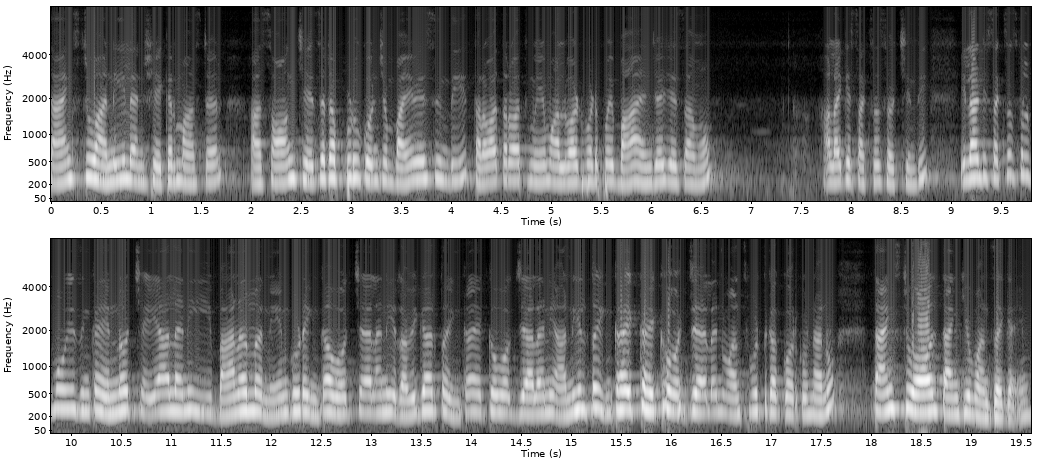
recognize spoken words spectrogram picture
Thanks to Anil and Shekhar master. ఆ సాంగ్ చేసేటప్పుడు కొంచెం భయం వేసింది. తర్వాత తర్వాత మేము అలవాటు పడిపోయి బాగా ఎంజాయ్ చేసాము. అలాగే సక్సెస్ వచ్చింది. ఇలాంటి సక్సెస్ఫుల్ మూవీస్ ఇంకా ఎన్నో చేయాలని ఈ బ్యానర్లో నేను కూడా ఇంకా వర్క్ చేయాలని రవి గారితో ఇంకా ఎక్కువ వర్క్ చేయాలని అనిల్తో ఇంకా ఎక్కువ ఎక్కువ వర్క్ చేయాలని మనస్ఫూర్తిగా కోరుకున్నాను thanks to all thank you once again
